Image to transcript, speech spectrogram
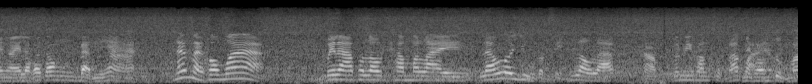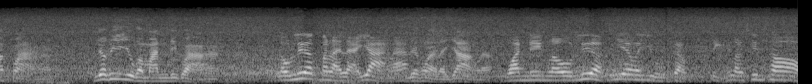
ยังไง เราก็ต้องแบบนี้ฮะนั่นหมายความว่า เวลาพอเราทำอะไร แล้วเราอยู่กับสิ่งที่เรารัก ครับมันมีความสุขมากกมีว่าความสุขมากกว่าฮะเลือกที่อยู่กับมันดีกว่าฮะเราเลือกมาหลาย ๆ อย่างแล้วเลือกมาหลายอย่างแล้ววันหนึ่งเราเลือกที่จะมาอยู่กับสิ่งที่เราชื่นชอบ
